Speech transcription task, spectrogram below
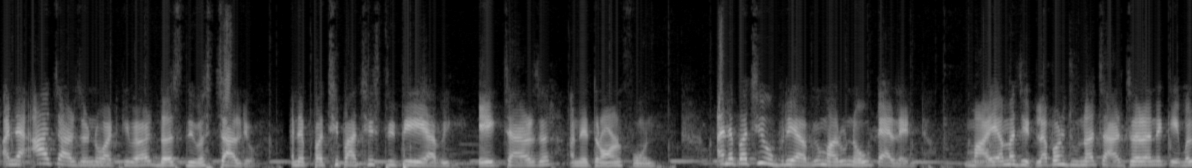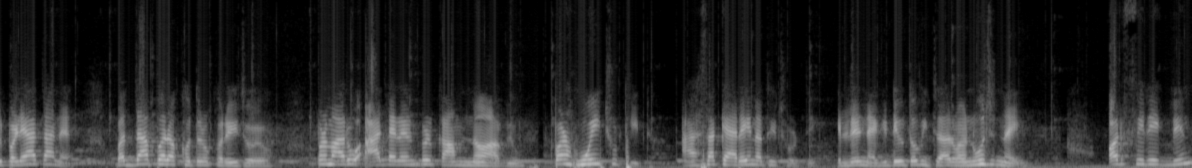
અને આ ચાર્જરનો વાટકી વ્યવહાર દસ દિવસ ચાલ્યો. અને પછી પાછી સ્થિતિ એ આવી. એક ચાર્જર અને ત્રણ ફોન. અને પછી ઉભરી આવ્યું મારું નવું ટેલેન્ટ. માયામાં જેટલા પણ જૂના ચાર્જર અને કેબલ પડ્યા હતા ને, બધા પર અખતરો કરી જોયો. પણ મારું આ ટેલેન્ટ પર કામ ન આવ્યું. પણ હું છું ઠીક આશા ક્યારેય નથી છોડતી. એટલે નેગેટિવ તો વિચારવાનું જ નહીં. ઓર ફિર એક દિન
